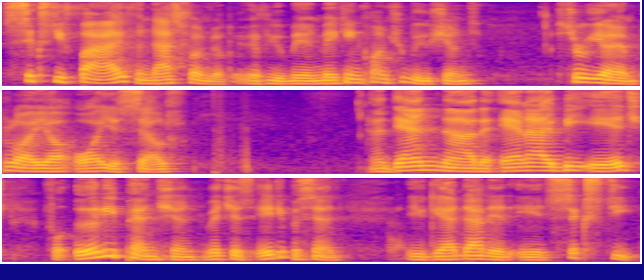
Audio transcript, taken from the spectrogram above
65, and that's from the, if you've been making contributions through your employer or yourself and then uh, the NIB age for early pension, which is 80%, you get that at age 60.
